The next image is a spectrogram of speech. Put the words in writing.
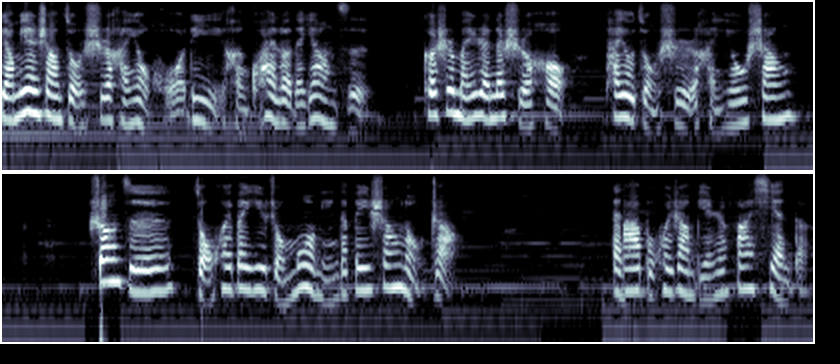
表面上总是很有活力、很快乐的样子，可是没人的时候，他又总是很忧伤。双子总会被一种莫名的悲伤笼罩，但他不会让别人发现的。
